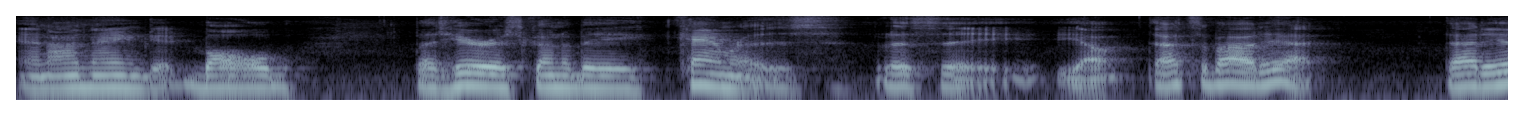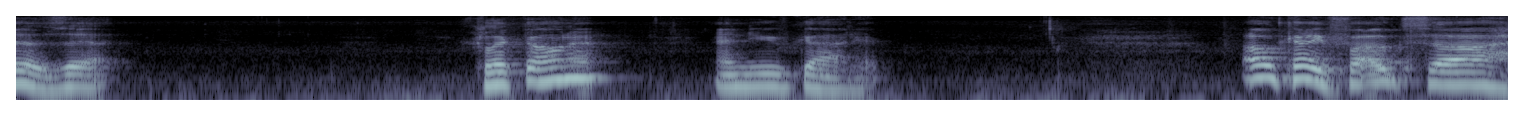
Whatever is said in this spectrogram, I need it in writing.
and I named it bulb. But here it's going to be cameras. Let's see. Yep, that's about it. That is it. Click on it, and you've got it. Okay, folks. Uh,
